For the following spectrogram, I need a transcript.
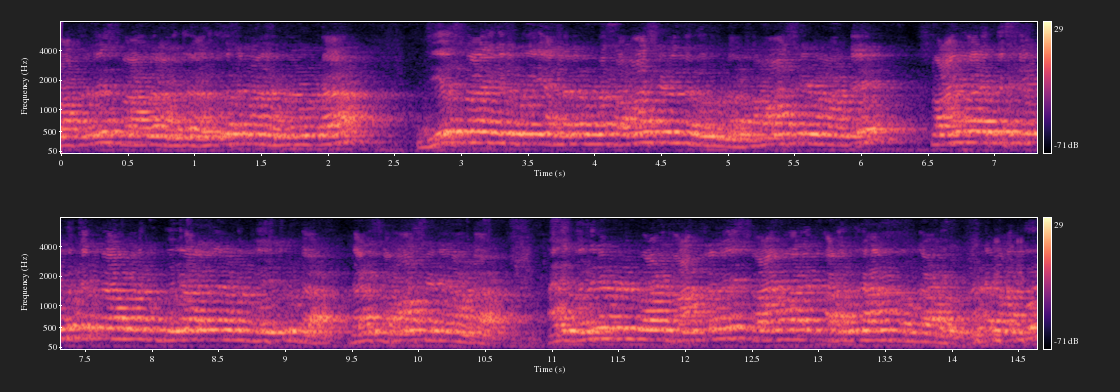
మాత్రమే స్వామి అందరూ అందుకోసం అందరూ కూడా జీవస్వామి దగ్గర పోయి అందరూ కూడా సమాశ్రయం జరుగుతున్నారు సమాశ్రయం అంటే స్వామి వారి యొక్క శంకు చక్రాలను భుజాలను మనం వేస్తుంటారు. దాన్ని సమాశ్రయం అంటారు. అది పొందినటువంటి వాడు మాత్రమే స్వామి వారి యొక్క అనుగ్రహం పొందాడు అంటే మనకు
